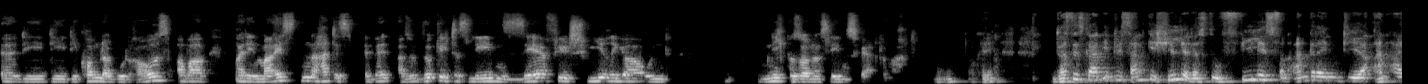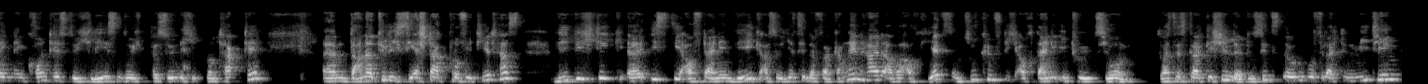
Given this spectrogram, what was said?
äh, die, die, die kommen da gut raus, aber bei den meisten hat es also wirklich das Leben sehr viel schwieriger und nicht besonders lebenswert gemacht. Mhm, okay. Du hast es gerade interessant geschildert, dass du vieles von anderen dir aneignen konntest durch Lesen, durch persönliche Kontakte, ähm, da natürlich sehr stark profitiert hast. Wie wichtig äh, ist dir auf deinem Weg, also jetzt in der Vergangenheit, aber auch jetzt und zukünftig auch deine Intuition? Du hast es gerade geschildert. Du sitzt irgendwo vielleicht im Meeting,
